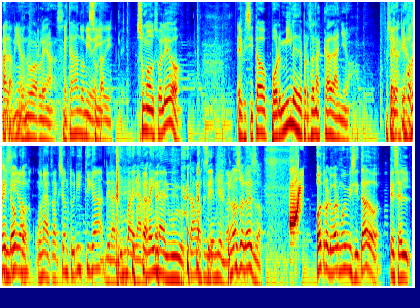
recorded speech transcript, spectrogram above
Ah, la mierda. de Nueva Orleans. Me estás dando miedo, Sí. Javi. Su mausoleo es visitado por miles de personas cada año. O sea, los Es- es tipos hicieron loco. una atracción turística de la tumba de la reina del vudú. Estamos Sí, entendiendo, pero ¿no? no solo eso. Otro lugar muy visitado es el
